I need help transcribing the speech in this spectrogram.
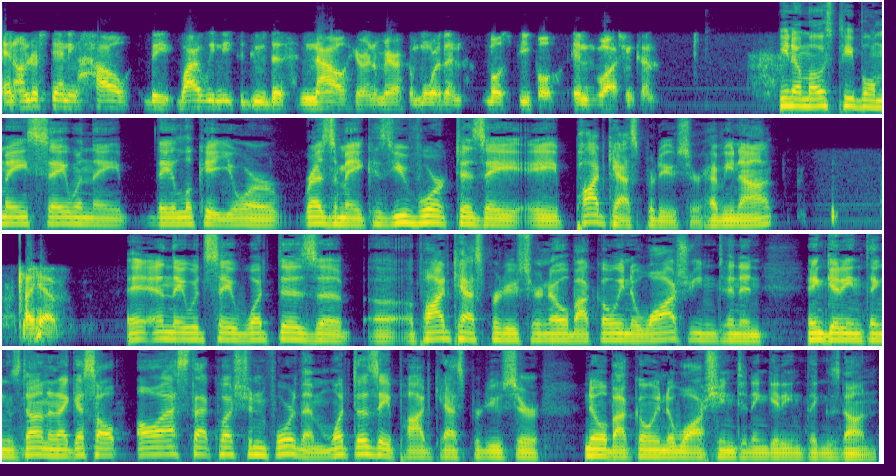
and understanding how the why we need to do this now here in America more than most people in Washington. You know, most people may say when they they look at your resume because you've worked as a a podcast producer, have you not? I have. And, and they would say, "What does a, a a podcast producer know about going to Washington and and getting things done?" And I guess I'll I'll ask that question for them. What does a podcast producer know about going to Washington and getting things done?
